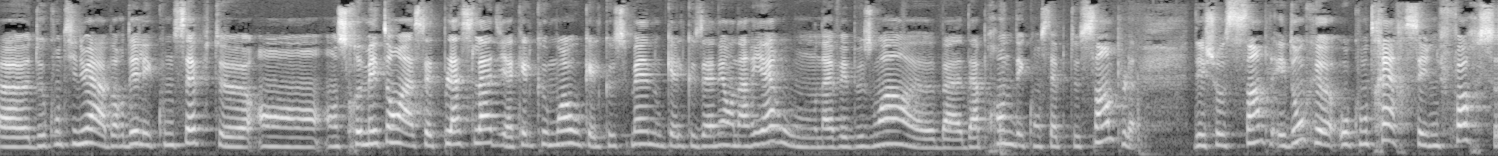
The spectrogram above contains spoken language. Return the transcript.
euh, de continuer à aborder les concepts euh, en, en, se remettant à cette place-là d'il y a quelques mois ou quelques semaines ou quelques années en arrière où on avait besoin euh, bah, d'apprendre des concepts simples, des choses simples. Et donc, au contraire, c'est une force.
